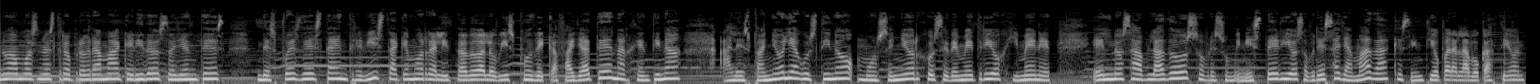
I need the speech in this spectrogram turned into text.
Continuamos nuestro programa, queridos oyentes, después de esta entrevista que hemos realizado al obispo de Cafayate, en Argentina, al español y agustino Monseñor José Demetrio Jiménez. Él nos ha hablado sobre su ministerio, sobre esa llamada que sintió para la vocación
